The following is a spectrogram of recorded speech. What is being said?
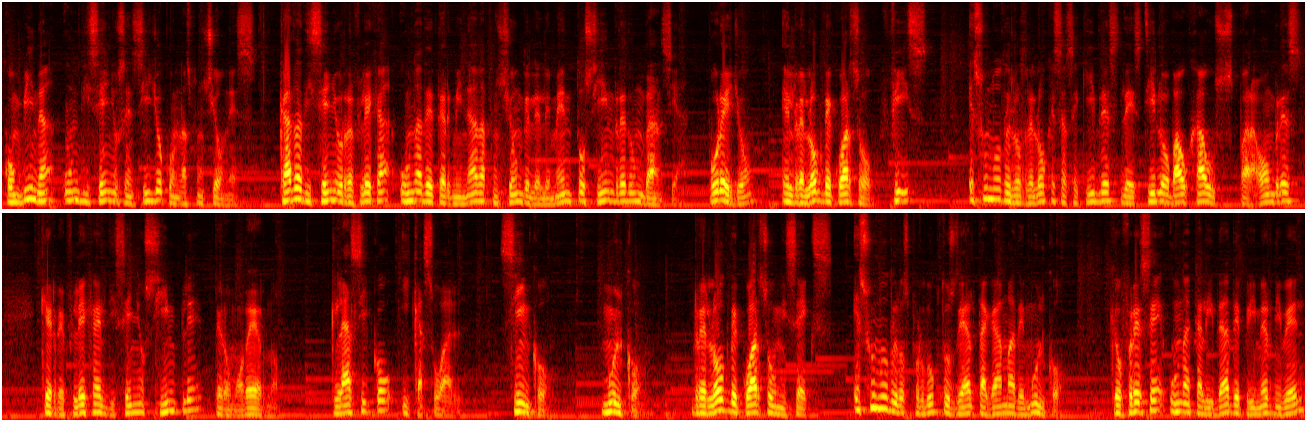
Combina un diseño sencillo con las funciones. Cada diseño refleja una determinada función del elemento sin redundancia. Por ello, el reloj de cuarzo FIS es uno de los relojes asequibles de estilo Bauhaus para hombres que refleja el diseño simple pero moderno, clásico y casual. 5. Mulco, reloj de cuarzo unisex, es uno de los productos de alta gama de Mulco, que ofrece una calidad de primer nivel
